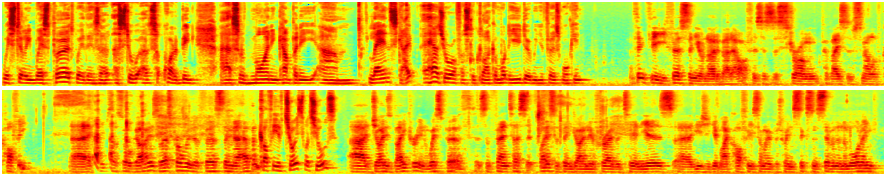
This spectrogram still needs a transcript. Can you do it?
We're still in West Perth, where there's a, a still a, quite a big uh, sort of mining company um, landscape. How's your office look like, and what do you do when you first walk in? I think the first thing you'll note about our office is the strong, pervasive smell of coffee. Uh, it keeps us all going, so that's probably the first thing that happened. Coffee of choice, what's yours? Uh, Joe's Bakery in West Perth. It's a fantastic place. I've been going there for over 10 years. Uh, I usually get my coffee somewhere between 6 and 7 in the morning.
